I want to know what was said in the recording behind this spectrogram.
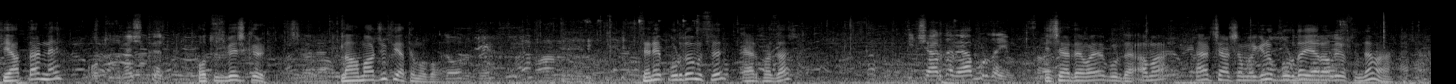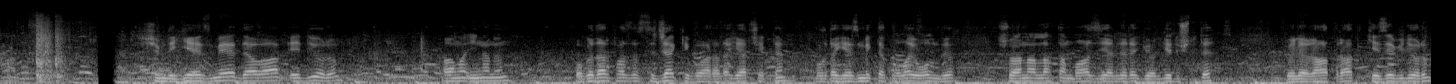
Fiyatlar ne? 35 40. 35-40. Lahmacun fiyatı mı bu? Doğru. Sen hep burada mısın? Her pazar. İçeride veya buradayım. İçeride var burada ama her çarşamba günü burada yer alıyorsun değil mi? Şimdi gezmeye devam ediyorum. Ama inanın o kadar fazla sıcak ki bu arada gerçekten burada gezmek de kolay olmuyor. Şu an Allah'tan bazı yerlere gölge düştü de böyle rahat rahat gezebiliyorum.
